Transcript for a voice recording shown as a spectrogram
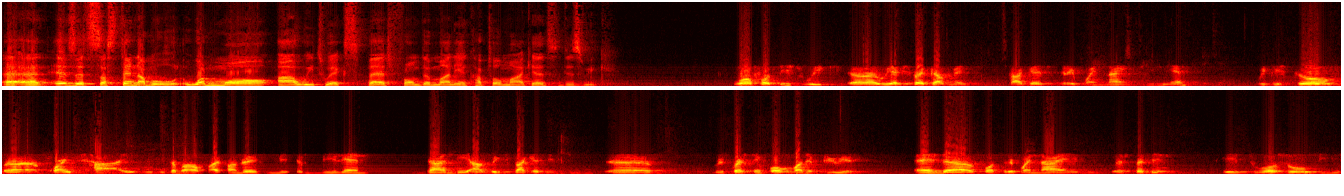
And is it sustainable? What more are we to expect from the money and capital markets this week? Well, for this week, uh, we expect government to target 3.9 billion, which is still uh, quite high, which is about 500 million than the average target is uh, requesting for over the period. And uh, for 3.9, expecting it to also be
